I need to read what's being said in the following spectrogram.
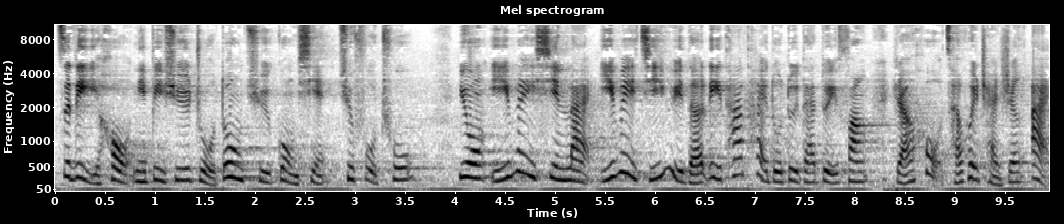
自立以后，你必须主动去贡献、去付出，用一味信赖、一味给予的利他态度对待对方，然后才会产生爱，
